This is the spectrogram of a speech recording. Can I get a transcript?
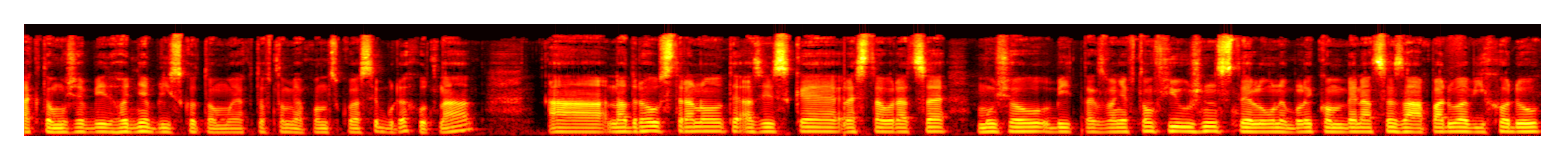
tak to může být hodně blízko tomu, jak to v tom Japonsku asi bude chutnat. A na druhou stranu ty azijské restaurace můžou být takzvaně v tom fusion stylu, neboli kombinace západu a východu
